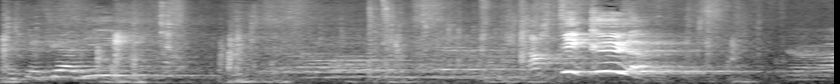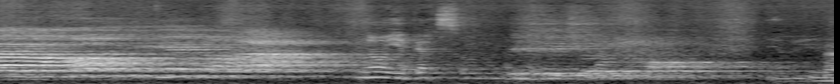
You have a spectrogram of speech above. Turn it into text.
Qu'est-ce que tu as dit Articule Non, il n'y a personne. Ben,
